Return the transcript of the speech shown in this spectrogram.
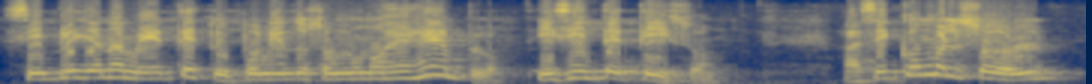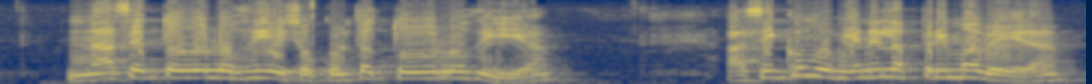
simple y llanamente estoy poniendo son unos ejemplos y sintetizo. Así como el sol nace todos los días y se oculta todos los días, así como viene la primavera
